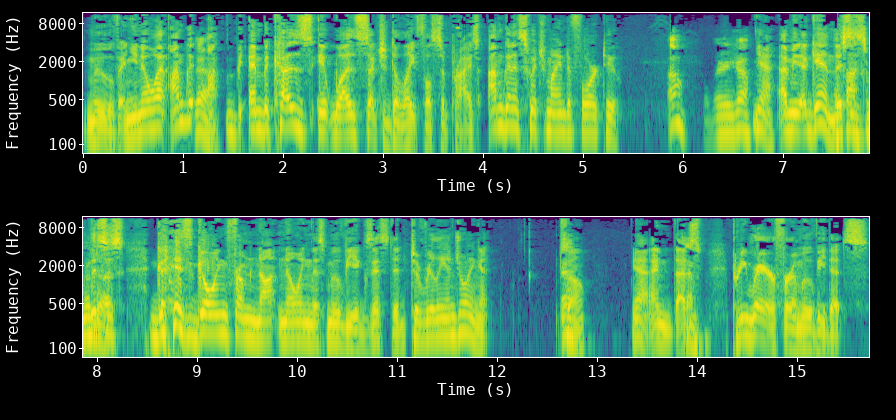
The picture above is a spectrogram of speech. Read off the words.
move. And you know what? I'm Yeah. going and because it was such a delightful surprise, I'm going to switch mine to four too. Oh, well, there you go. Yeah, I mean, again, this is this is is going from not knowing this movie existed to really enjoying it. So, yeah, and that's pretty rare for a movie that's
